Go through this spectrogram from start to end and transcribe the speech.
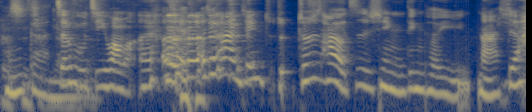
的事情，征服计划嘛，而且而且他已经就就是他有自信，一定可以拿下。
